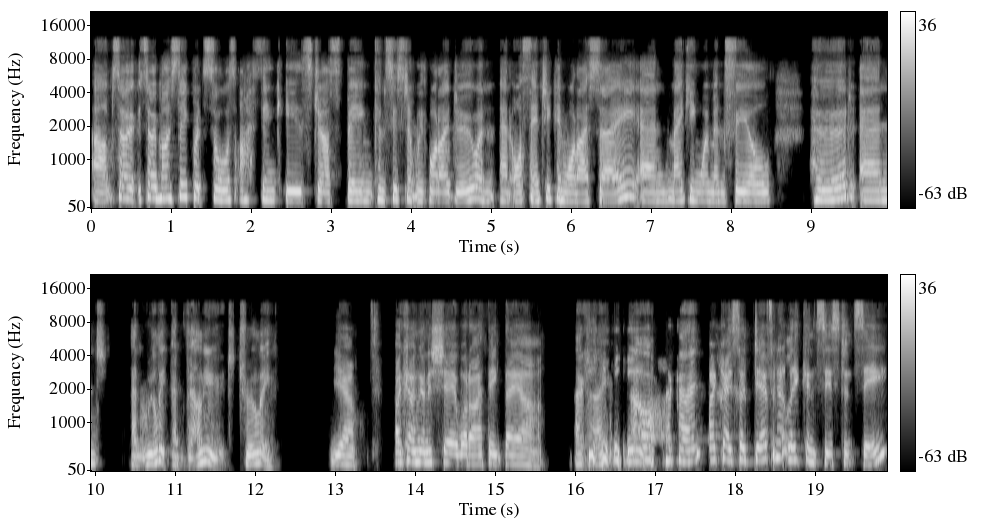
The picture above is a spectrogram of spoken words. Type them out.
um, so so my secret sauce i think is just being consistent with what i do and and authentic in what i say and making women feel heard and and really and valued truly. Yeah. Okay i'm going to share what i think they are Okay. oh, okay. Okay. So definitely consistency,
